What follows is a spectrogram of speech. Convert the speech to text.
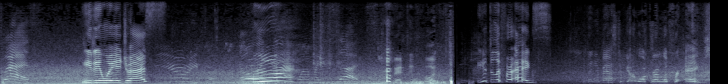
dress. You didn't wear your dress? No, I can't wear my dress. You have to look for eggs. Put in basket. You gotta walk around and look for eggs.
